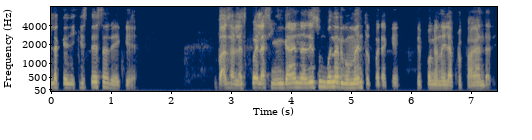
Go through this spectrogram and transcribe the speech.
lo, que dijiste, eso de que vas a la escuela sin ganas, es un buen argumento para que te pongan ahí la propaganda de,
